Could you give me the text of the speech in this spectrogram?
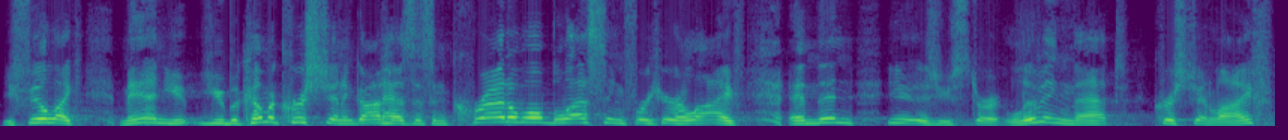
You feel like, man, you, you become a Christian and God has this incredible blessing for your life. And then you, as you start living that Christian life,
